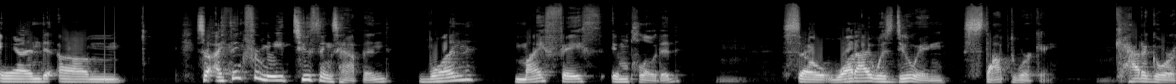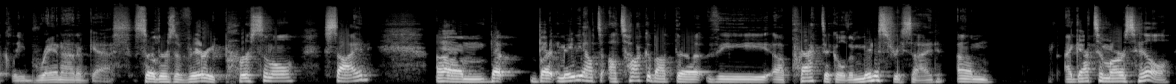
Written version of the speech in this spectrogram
And um, so I think for me, two things happened. One, my faith imploded. So what I was doing stopped working, categorically ran out of gas. So there's a very personal side. Um, but but maybe I'll, t- I'll talk about the the uh, practical, the ministry side. Um, I got to Mars Hill,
